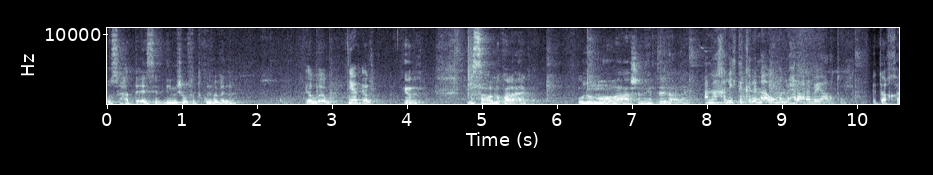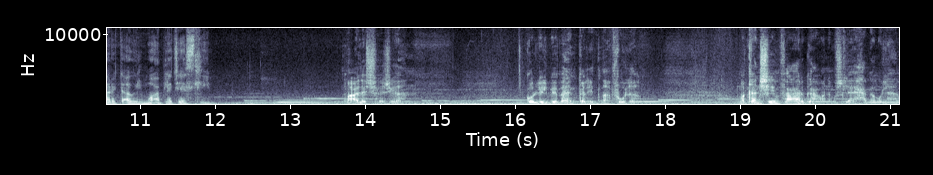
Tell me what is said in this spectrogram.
بص حتى آسف دي مش المفروض تكون ما بيننا. يلا يلا. يلا. يلا. يلا. بس هقول لكم على حاجة. قولوا لماما بقى عشان هي بتقلق عليا. أنا هخليك تكلمها اول ما نروح العربية على طول. اتأخرت قوي المقابلة دي يا سليم. معلش يا جيهان. كل البيبان كانت مقفولة. وما كانش ينفع أرجع وأنا مش لاقي حاجة أقولها.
